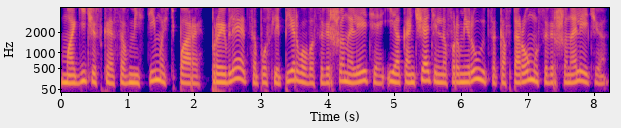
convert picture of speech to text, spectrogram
Магическая совместимость пары проявляется после первого совершеннолетия и окончательно формируется ко второму совершеннолетию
